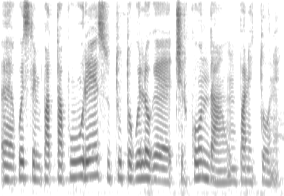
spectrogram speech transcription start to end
eh, questo impatta pure su tutto quello che circonda un panettone.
